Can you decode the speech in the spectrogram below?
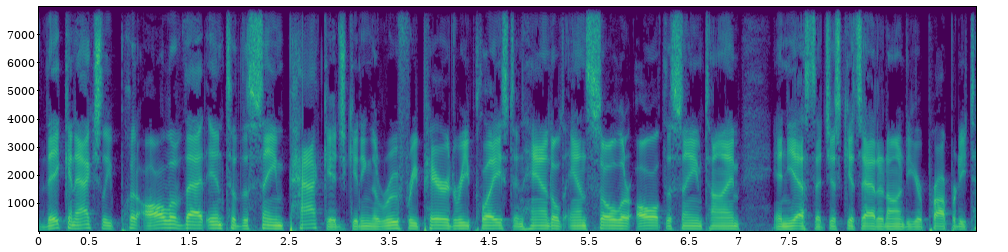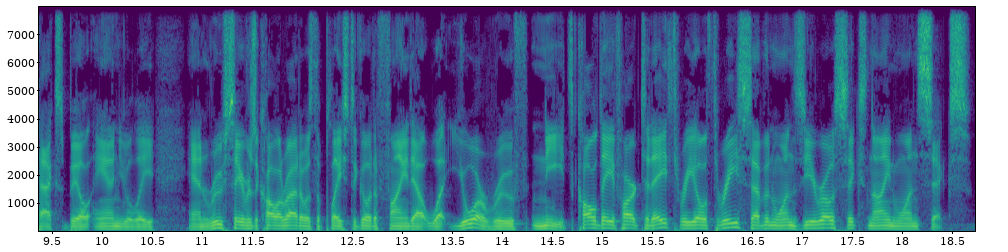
they can actually put all of that into the same package, getting the roof repaired, replaced, and handled, and solar all at the same time. And yes, that just gets added onto your property tax bill annually. And Roof Savers of Colorado is the place to go to find out what your roof needs. Call Dave Hart today, 303 710 6916.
